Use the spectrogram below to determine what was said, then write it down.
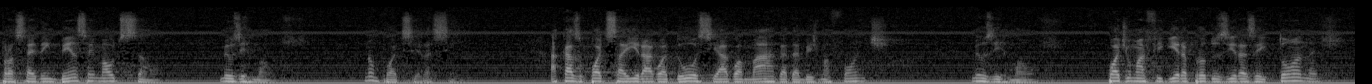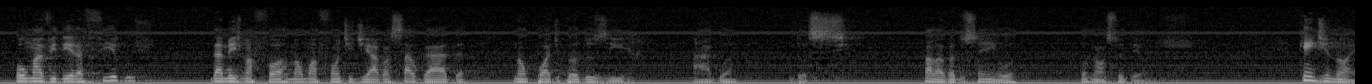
procedem bênção e maldição. Meus irmãos, não pode ser assim. Acaso pode sair água doce e água amarga da mesma fonte? Meus irmãos, Pode uma figueira produzir azeitonas ou uma videira figos? Da mesma forma, uma fonte de água salgada não pode produzir água doce. Palavra do Senhor. o nosso Deus. Quem de nós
